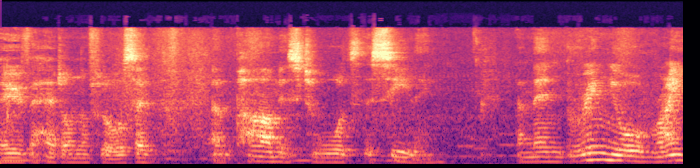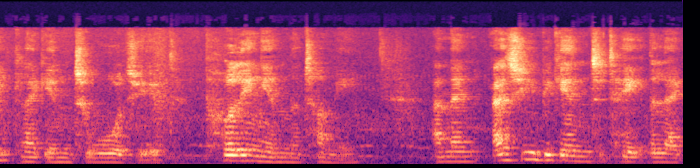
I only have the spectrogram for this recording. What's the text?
overhead on the floor. So um, palm is towards the ceiling. And then bring your right leg in towards you, pulling in the tummy. And then as you begin to take the leg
